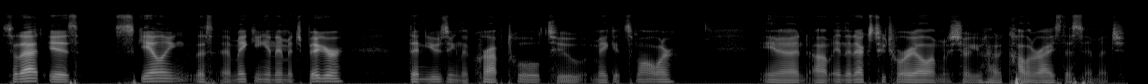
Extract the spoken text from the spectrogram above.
so that is scaling this uh, making an image bigger, then using the crop tool to make it smaller. And um, in the next tutorial, I'm going to show you how to colorize this image.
